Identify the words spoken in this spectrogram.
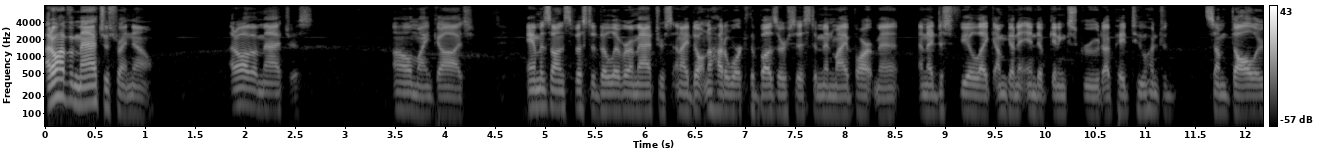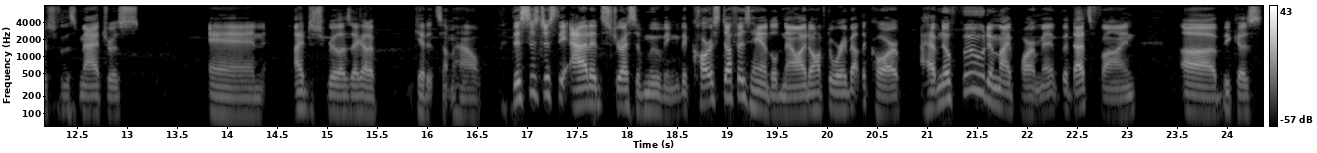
i don't have a mattress right now. I don't have a mattress. Oh my gosh amazon's supposed to deliver a mattress and i don't know how to work the buzzer system in my apartment and i just feel like i'm going to end up getting screwed i paid 200 some dollars for this mattress and i just realized i got to get it somehow this is just the added stress of moving. The car stuff is handled now. I don't have to worry about the car. I have no food in my apartment, but that's fine uh, because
